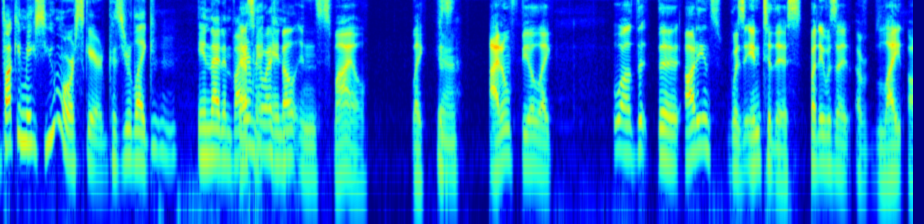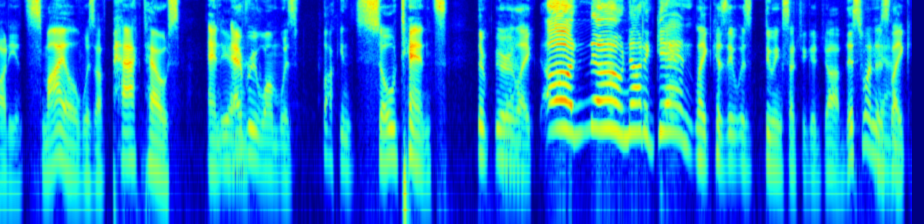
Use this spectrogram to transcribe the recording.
fucking makes you more scared because you're like Mm-hmm. in that That's environment. how I and, felt in Smile. Like, Yeah. I don't feel like. Well, the the audience was into this, but it was a, a light audience. Smile was a packed house, and Yeah. everyone was fucking so tense. They we were Yeah. like, "Oh no, not again!" Like, because it was doing such a good job. This one is Yeah. like,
